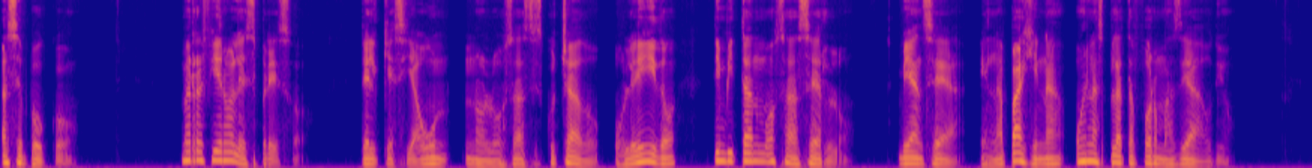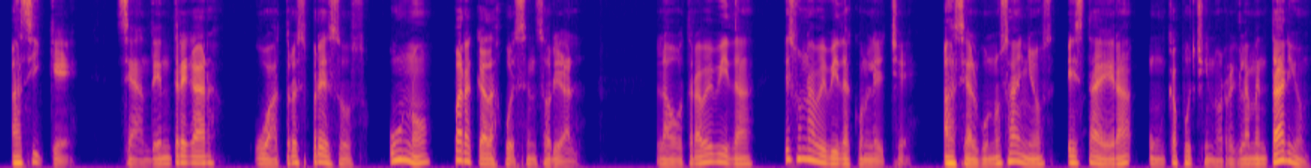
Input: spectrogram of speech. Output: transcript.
hace poco. Me refiero al expreso, del que si aún no los has escuchado o leído, te invitamos a hacerlo, bien sea en la página o en las plataformas de audio. Así que se han de entregar cuatro expresos, uno para cada juez sensorial. La otra bebida es una bebida con leche. Hace algunos años esta era un capuchino reglamentario,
